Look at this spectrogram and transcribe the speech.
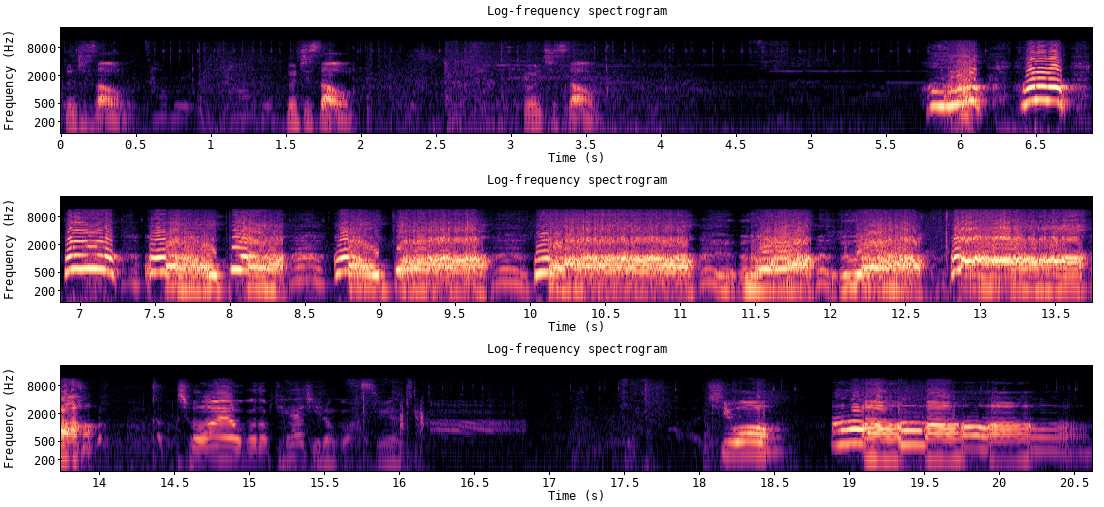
눈치 싸움. 눈치 싸움. 눈치 싸움. 아 오빠! 아 오빠! 아 으아 으아! 아 좋아요 구독해야지 이런 거 왔으면. 치워 아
